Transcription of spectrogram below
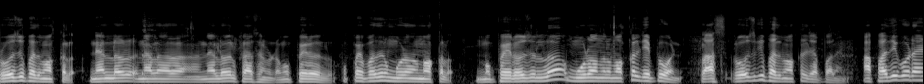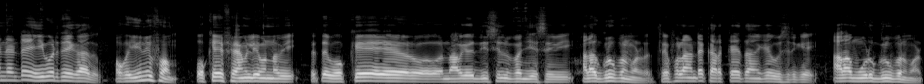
రోజు పది మొక్కలు. నెల రోజులు నెల నెల రోజులు క్లాస్ అనమాట. ముప్పై రోజులు. ముప్పై పదులు మూడు వందల మొక్కలు. ముప్పై రోజుల్లో మూడు వందల మొక్కలు చెప్పేవాడిని. క్లాస్ రోజుకి పది మొక్కలు చెప్పాలండి ఆ పది కూడా ఏంటంటే ఏ పడితే కాదు. ఒక యూనిఫామ్ ఒకే ఫ్యామిలీ ఉన్నవి లేకపోతే ఒకే నాలుగైదు డిసిలు పనిచేసేవి. అలా గ్రూప్ అనమాట. త్రిఫల అంటే కరక్కాయ తానికాయ ఉసిరికాయ. అలా మూడు గ్రూప్ అనమాట.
